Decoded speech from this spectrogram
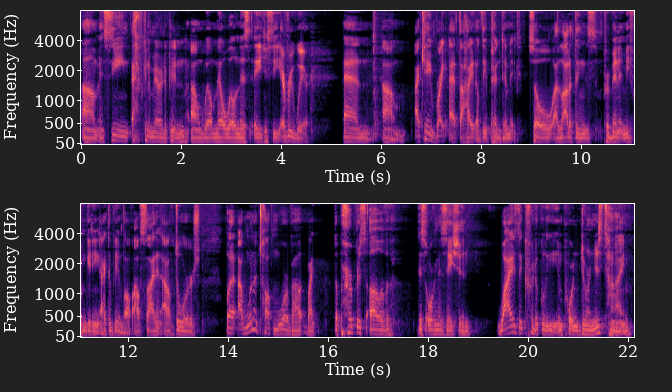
um, and seeing African American um, well male wellness agency everywhere. And um, I came right at the height of the pandemic, so a lot of things prevented me from getting actively involved outside and outdoors. But I want to talk more about like the purpose of this organization. Why is it critically important during this time?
